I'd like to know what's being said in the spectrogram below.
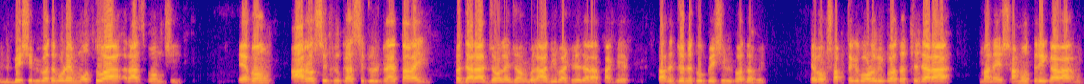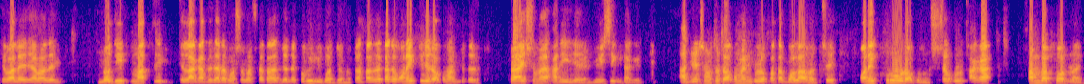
কিন্তু বেশি বিপদে পড়ে মতুয়া রাজবংশী এবং আরও কাস্ট শিডিউল ট্রাইব তারাই বা যারা জলে, জঙ্গলে আদিবাসীরা যারা থাকে, তাদের জন্য খুব বেশি বিপদ হবে। এবং সব থেকে বড় বিপদ হচ্ছে যারা মানে সামুদ্রিক কি বলে আমাদের নদী মাতৃক এলাকাতে যারা বসবাস করে, তাদের জন্য খুবই বিপজ্জনক। কারণ তাদের কাছে অনেক কিছু ডকুমেন্ট কিন্তু প্রায় সময় হারিয়ে যায় মিসিং থাকে। আর যে সমস্ত ডকুমেন্টগুলোর কথা বলা হচ্ছে, অনেক পুরনো ডকুমেন্ট সেসবগুলো থাকা সম্ভবপর নয়।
